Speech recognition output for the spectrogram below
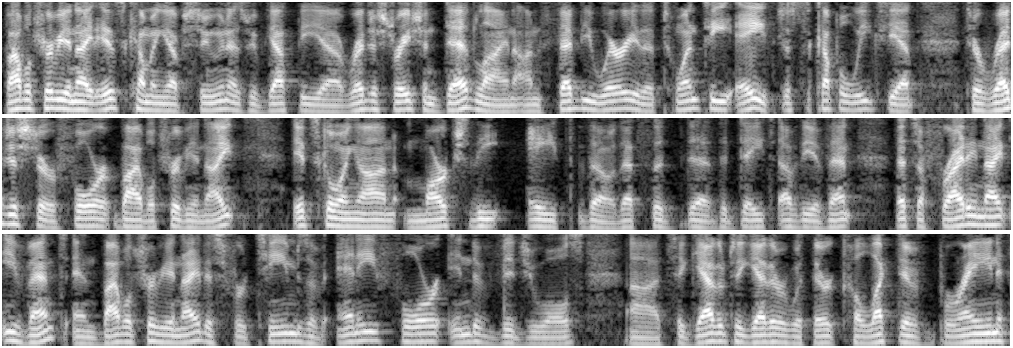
Bible Trivia Night is coming up soon as we've got the uh, registration deadline on February the 28th, just a couple weeks yet to register for Bible Trivia Night. It's going on March the 8th, though. That's the, the, the date of the event. That's a Friday night event, and Bible Trivia Night is for teams of any four individuals uh, to gather together with their collective brain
